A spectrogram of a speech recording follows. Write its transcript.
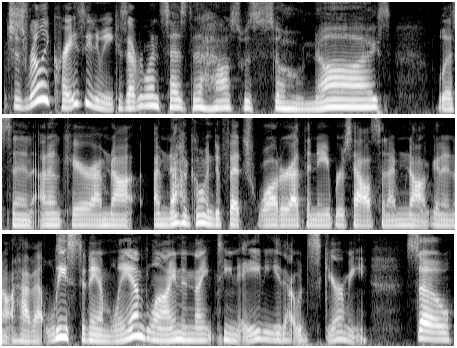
which is really crazy to me because everyone says the house was so nice. Listen i don't care. I'm not i'm not going to fetch water at the neighbor's house and i'm not going to not have at least a damn landline in 1980 that would scare me. So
